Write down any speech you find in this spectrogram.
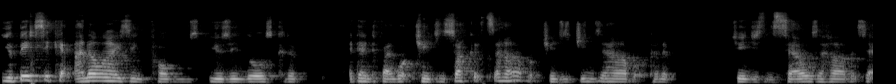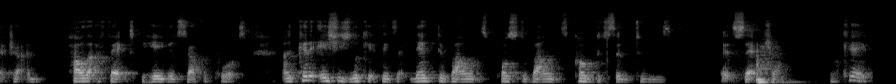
you're basically analyzing problems using those kind of identifying what changes in circuits they have, what changes genes they have, what kind of changes in cells they have, etc., and how that affects behavior and self-reports. And kind of issues look at things like negative valence, positive valence, cognitive symptoms, etc. Okay.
